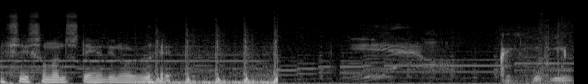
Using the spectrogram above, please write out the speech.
I see someone standing over there. I hate you.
